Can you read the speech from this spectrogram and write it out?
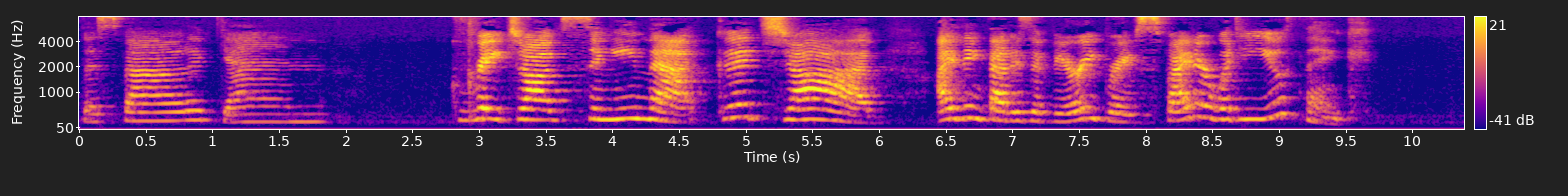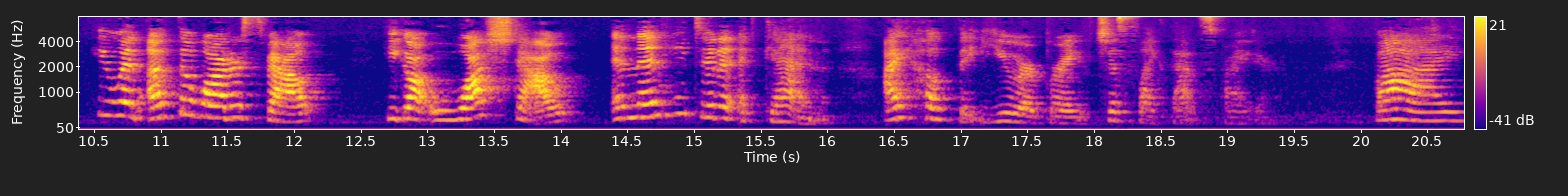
the spout again. Great job singing that. Good job. I think that is a very brave spider. What do you think? He went up the water spout, he got washed out, and then he did it again. I hope that you are brave just like that spider. Bye.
